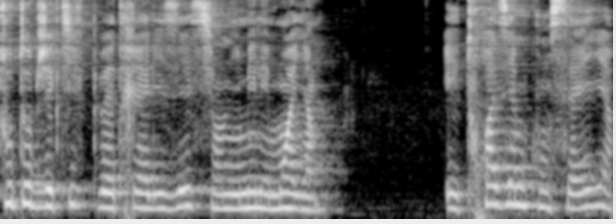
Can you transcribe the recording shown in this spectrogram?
tout objectif peut être réalisé si on y met les moyens. Et troisième conseil,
